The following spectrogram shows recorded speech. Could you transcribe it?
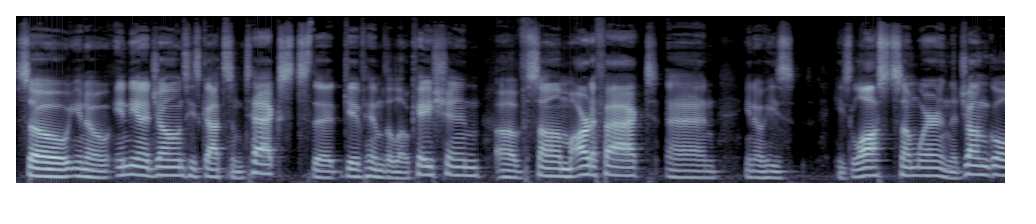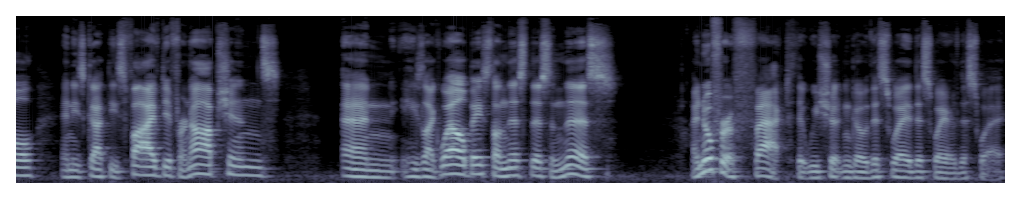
So, you know, Indiana Jones, he's got some texts that give him the location of some artifact and, you know, he's he's lost somewhere in the jungle and he's got these five different options and he's like, "Well, based on this, this and this, I know for a fact that we shouldn't go this way, this way or this way."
